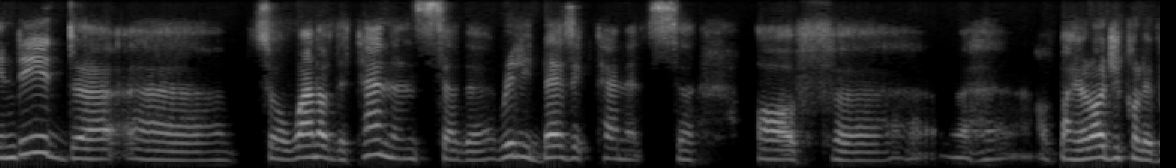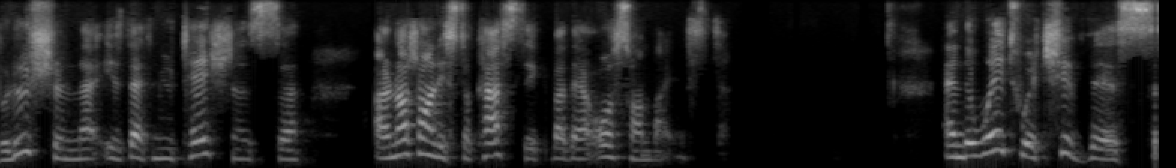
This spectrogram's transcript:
Indeed, so one of the tenets, the really basic tenets of, uh, uh, of biological evolution is that mutations uh, are not only stochastic, but they're also unbiased. And the way to achieve this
